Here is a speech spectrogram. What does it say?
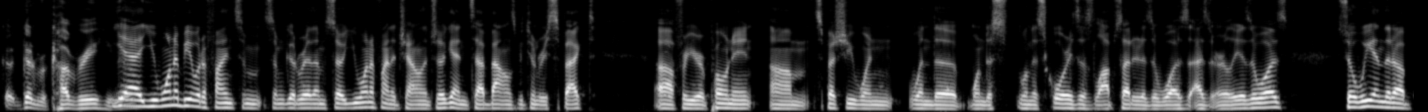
Good, good recovery. you know? Yeah, you want to be able to find some some good rhythm. So you want to find a challenge. So again, it's that balance between respect uh, for your opponent, um, especially when when the when the when the score is as lopsided as it was as early as it was. So we ended up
